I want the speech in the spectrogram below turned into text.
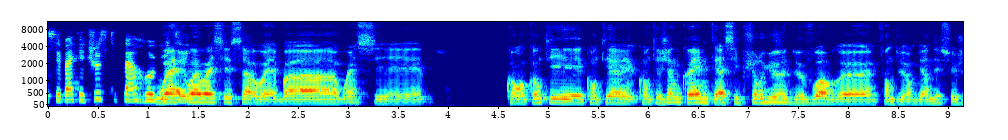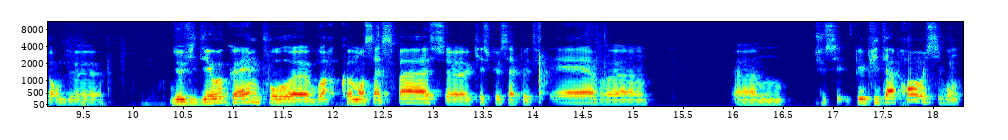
c'est pas quelque chose qui t'a rebuté. Ouais, ouais, ouais, c'est ça, ouais. Bah ouais, c'est quand, quand tu es, quand es, quand es jeune, quand même, tu es assez curieux de voir, euh, enfin, de regarder ce genre de, de vidéos quand même pour euh, voir comment ça se passe, euh, qu'est-ce que ça peut te faire. sais. Et puis tu apprends aussi. Bon,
